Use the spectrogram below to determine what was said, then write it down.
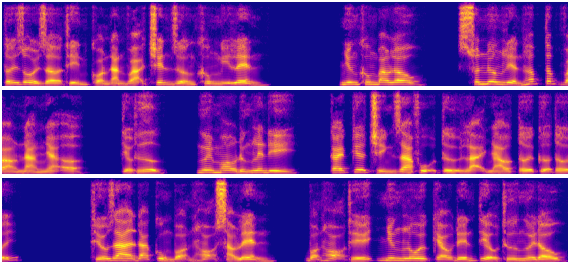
tới rồi giờ thìn còn ăn vạ trên giường không nghĩ lên. Nhưng không bao lâu, Xuân Nương liền hấp tấp vào nàng nhà ở, tiểu thư, ngươi mau đứng lên đi, cái kia trình gia phụ tử lại nháo tới cửa tới. Thiếu gia đã cùng bọn họ xảo lên, bọn họ thế nhưng lôi kéo đến tiểu thư ngươi đâu.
